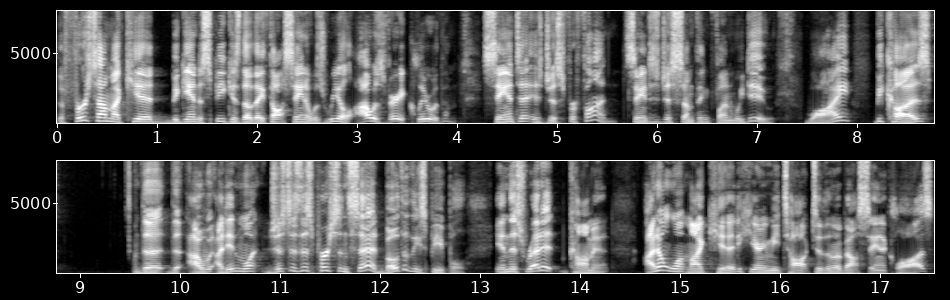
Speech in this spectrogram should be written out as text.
The first time my kid began to speak as though they thought Santa was real, I was very clear with them. Santa is just for fun. Santa is just something fun we do. Why? Because the, the I, I didn't want just as this person said, both of these people in this Reddit comment. I don't want my kid hearing me talk to them about Santa Claus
